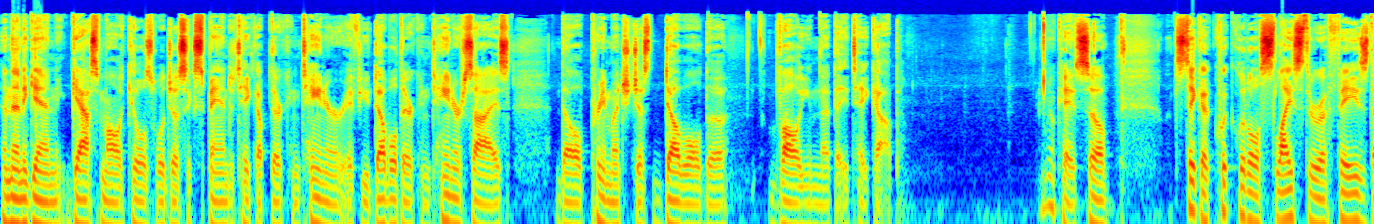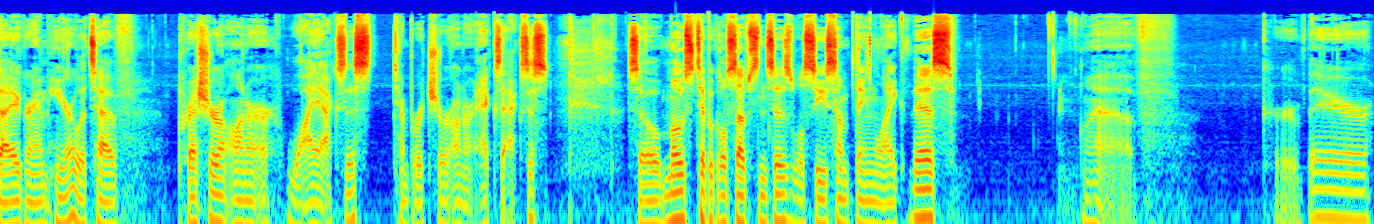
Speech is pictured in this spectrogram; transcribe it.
And then again, gas molecules will just expand to take up their container. If you double their container size, they'll pretty much just double the volume that they take up. Okay, so Let's take a quick little slice through a phase diagram here. Let's have pressure on our y-axis, temperature on our x-axis. So most typical substances will see something like this. We'll have curve there,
